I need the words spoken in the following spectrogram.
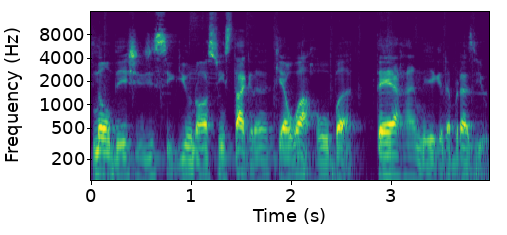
não deixe de seguir o nosso Instagram, que é o arroba Terra Negra Brasil.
